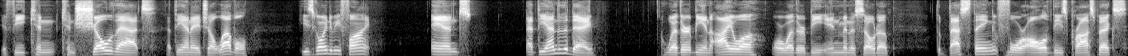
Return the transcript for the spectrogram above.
if he can can show that at the NHL level, he's going to be fine. And at the end of the day, whether it be in Iowa or whether it be in Minnesota, the best thing for all of these prospects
